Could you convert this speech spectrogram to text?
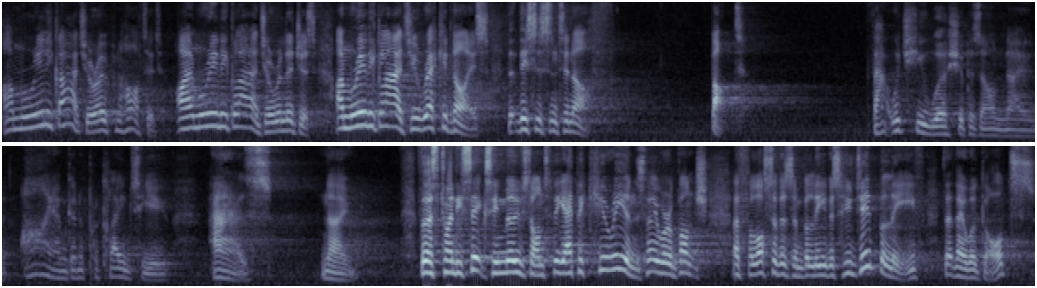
I'm really glad you're open hearted. I'm really glad you're religious. I'm really glad you recognize that this isn't enough. But that which you worship as unknown, I am going to proclaim to you as known. Verse 26, he moves on to the Epicureans. They were a bunch of philosophers and believers who did believe that there were gods,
